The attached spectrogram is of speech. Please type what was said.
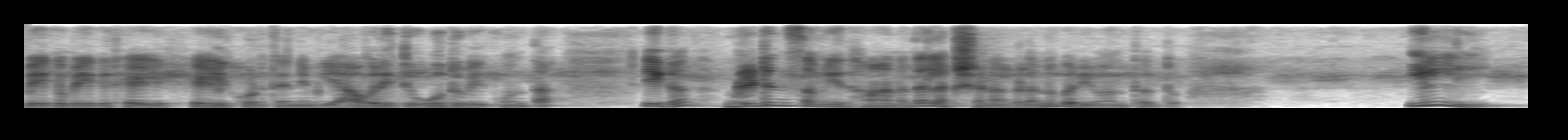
ಬೇಗ ಬೇಗ ಹೇಳಿ, ಹೇಳಿಕೊಡ್ತೇನೆ ನಿಮಗೆ ಯಾವ ರೀತಿ ಓದಬೇಕು ಅಂತ. ಈಗ ಬ್ರಿಟನ್ ಸಂವಿಧಾನದ ಲಕ್ಷಣಗಳನ್ನು ಬರೆಯುವಂಥದ್ದು. ಇಲ್ಲಿ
